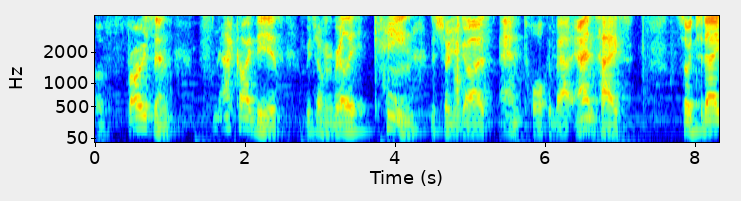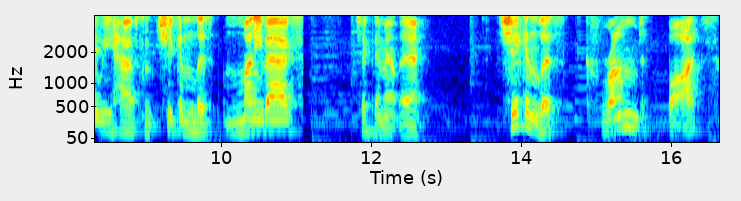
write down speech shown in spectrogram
of frozen snack ideas, which I'm really keen to show you guys and talk about and taste. So today we have some chickenless money bags. Check them out there. Chickenless crumbed bites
